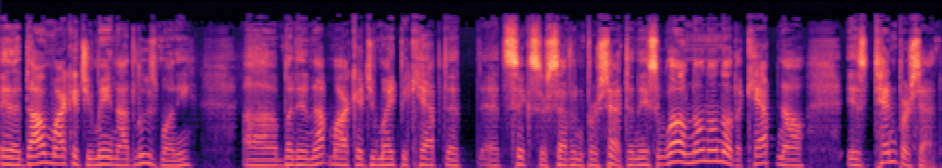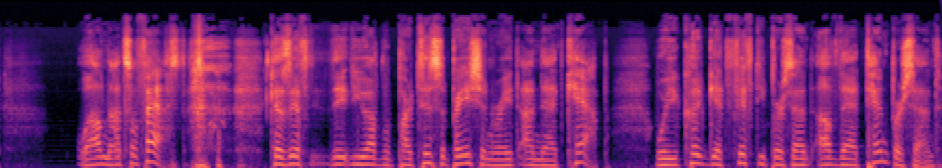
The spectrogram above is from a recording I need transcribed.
in a down market, you may not lose money. Uh, but in an up market, you might be capped at, at six or seven percent. And they say, well, no, no, no. The cap now is ten percent. Well, not so fast, because if you have a participation rate on that cap, where you could get fifty percent of that ten percent.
